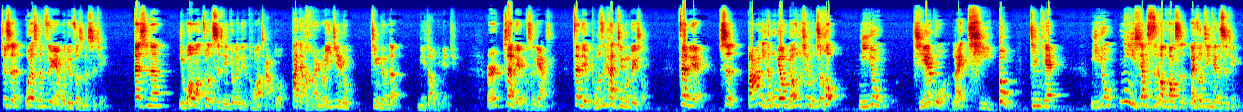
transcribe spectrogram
就是我有什么资源我就做什么事情，但是呢，你往往做的事情就跟你的同行差不多，大家很容易进入竞争的泥沼里边去。而战略不是这个样子，战略不是看竞争对手，战略是把你的目标描述清楚之后，你用结果来启动今天，你用逆向思考的方式来做今天的事情。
